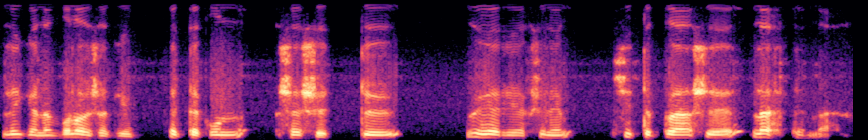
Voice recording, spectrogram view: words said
liikennevaloissakin, että kun se syttyy viheriäksi, niin sitten pääsee lähtemään.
